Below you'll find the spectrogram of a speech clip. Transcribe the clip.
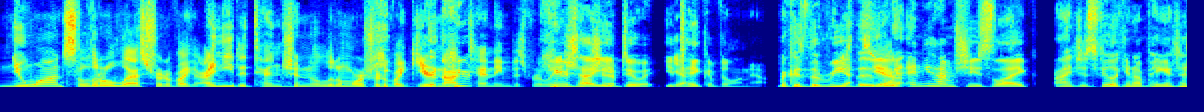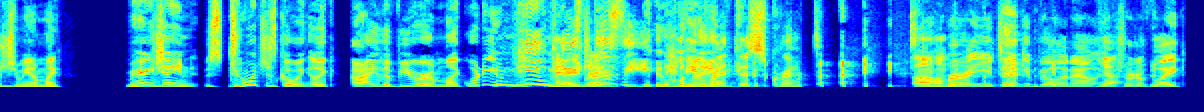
nuanced, a little less sort of like I need attention, a little more sort of like you're not here- tending this relationship. Here's how you do it. You Yeah. take a villain out. Because the reason Yes. Yeah. anytime she's like, I just feel like you're not paying attention to me, I'm like, Mary Jane, too much is going like I the viewer, I'm like, what do you mean? Mary He's Jane, busy. Have you read this script? Um, Right, right. You take a villain out Yeah. and sort of like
